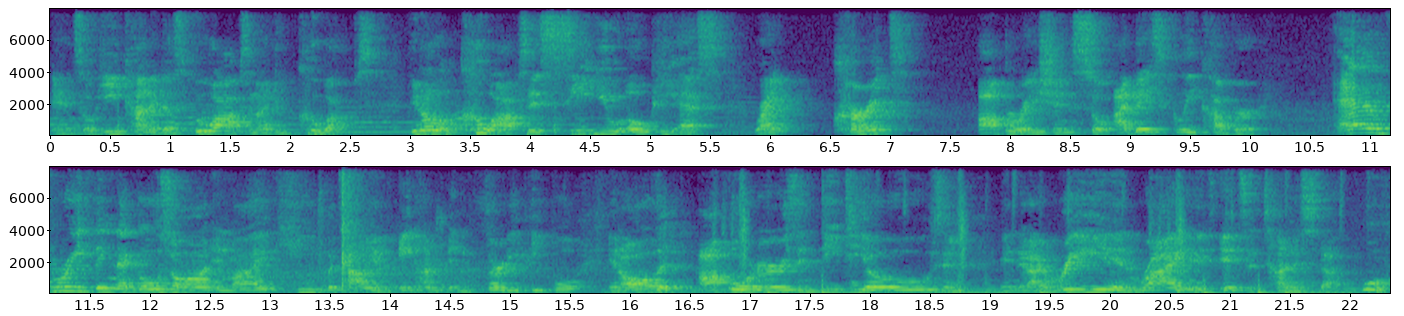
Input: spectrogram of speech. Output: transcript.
And so he kind of does FUOPs and I do CUOPs. You know what CUOPs is? C-U-O-P-S, right? Current operations. So I basically cover everything that goes on in my huge battalion of 830 people and all the op orders and DTOs and and then I read and write. It's, it's a ton of stuff. Whew,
